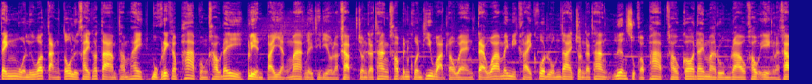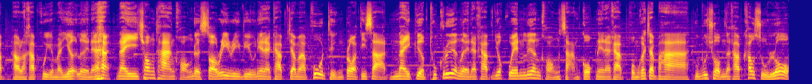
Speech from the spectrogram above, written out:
เต็งหวนหรือว่าต่างโต๊ะหรือใครก็ตามทำให้บุคลิกภาพของเขาได้เปลี่ยนไปอย่างมากเลยทีเดียวละครับจนกระทั่งเขาเป็นคนที่หวาดระแวง แต่ว่าไม่มีใครโค่นล้มได้จนกระทั่งเรื่องสุขภาพเขาก็ได้มารุมเราเขาเองล้วครับเอาละครับคุยกันมาเยอะเลยนะ ในช่องทางของ The Story Review เนี่ยนะครับจะมาพูดถึงประวัติศาสตร์ในเกือบทุกเรื่องเลยนะครับ ยกเว้นเรื่องของสามก๊กเนี่ยนะครับ ผมก็จะพาคุณผู้ชมนะครับเข้าสู่โลก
